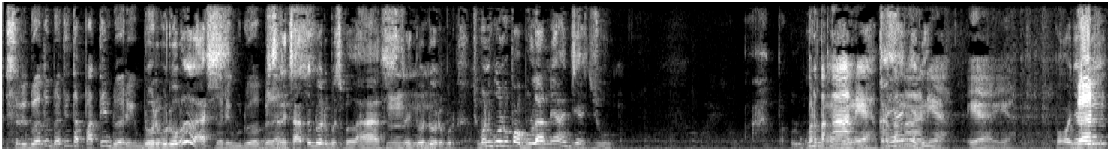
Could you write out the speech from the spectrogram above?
Street 2 tuh berarti tepatnya 2000 2012. 2012. Street 1 2011, Street 2 2000. Cuman gue lupa bulannya aja, Ju. Apa? Gua lupa. pertengahan ya, pertengahan ya. Iya, iya. Pokoknya Dan di-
